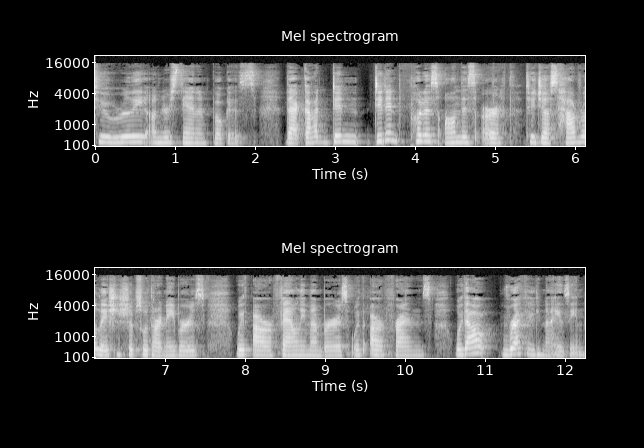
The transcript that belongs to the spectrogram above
to really understand and focus that God didn't, didn't put us on this earth to just have relationships with our neighbors, with our family members, with our friends, without recognizing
